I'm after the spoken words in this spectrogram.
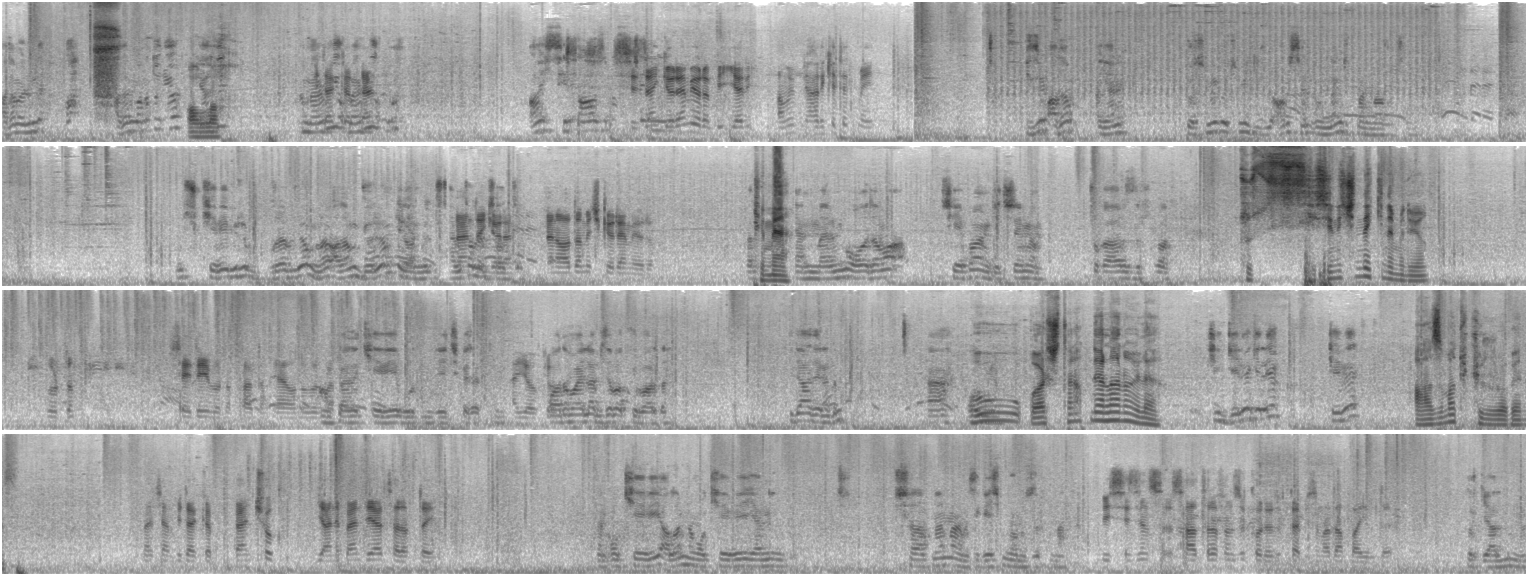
Adam önümde. Ah! Adam bana dönüyor. Allah. Geldi. Mermi Bir yok, dakika, mermi ben- yok. Vur. Ay senin ağzına Sizden göremiyorum. Bir yer ama bir hareket etmeyin. Bizim adam yani götüme götüme gidiyor. Abi sen önden gitmen lazım senin. Bu Şu keve biri vurabiliyor mu lan? Adamı görüyor musun yani? Ben de alıyor göre. sadece. Ben o adamı hiç göremiyorum. Kime? Yani mermi o adama şey yapamam, geçiremiyorum. Çok ağır zırhı var. Sus sesin içindekine mi diyorsun? Vurdum. SD'yi vurdum pardon. Yani onu ben de keveyi vurdum diye çıkacaktım. Ha, yok O yok. adam hala bize bakıyor bu arada. Bir daha denedim. Ha, Oo karşı taraf ne lan öyle? Ki geliyor geliyor. Keve. Ağzıma tükürür o benim. Mertcan bir dakika. Ben çok yani ben diğer taraftayım. Ben o keveyi alamıyorum. O keveyi yani şaraplar mermisi geçmiyor onun zırhından. Biz sizin sağ sağ tarafınızı koruyorduk da bizim adam bayıldı. Dur geldim mi?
